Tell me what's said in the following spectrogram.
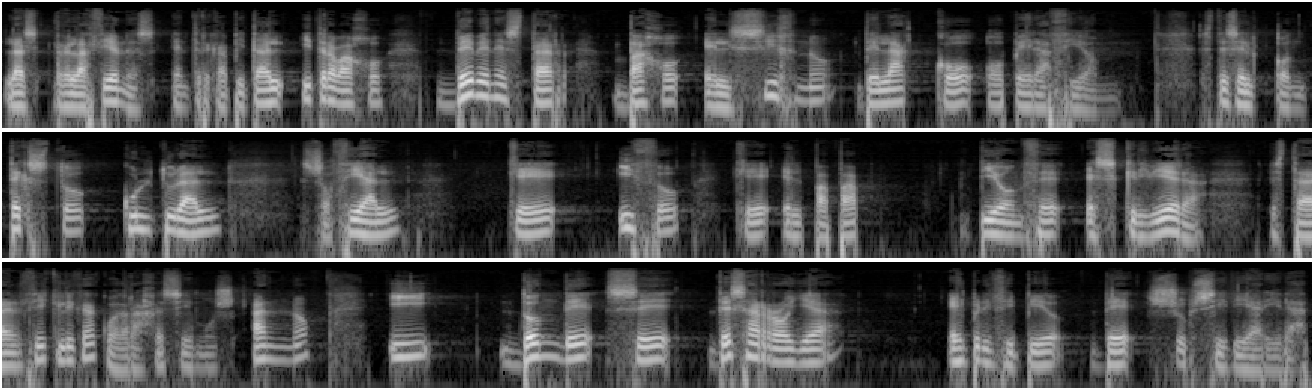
Las relaciones entre capital y trabajo deben estar bajo el signo de la cooperación. Este es el contexto cultural, social, que hizo que el Papa Pío XI escribiera esta encíclica, Quadragesimus Anno, y donde se desarrolla el principio de subsidiariedad.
